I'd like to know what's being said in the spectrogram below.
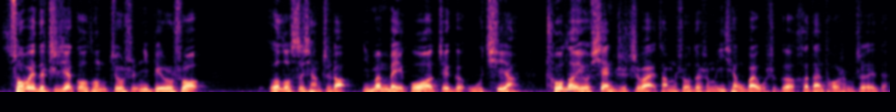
所谓的直接沟通，就是你比如说，俄罗斯想知道你们美国这个武器啊，除了有限制之外，咱们说的什么一千五百五十个核弹头什么之类的。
